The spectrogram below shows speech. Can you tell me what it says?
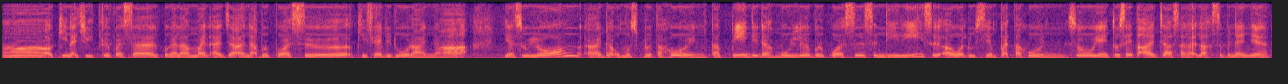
Ah, okey nak cerita pasal pengalaman ajak anak berpuasa. Okey, saya ada dua orang anak. Yang sulung uh, dah umur 10 tahun tapi dia dah mula berpuasa sendiri seawal usia 4 tahun. So yang itu saya tak ajar sangatlah sebenarnya.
